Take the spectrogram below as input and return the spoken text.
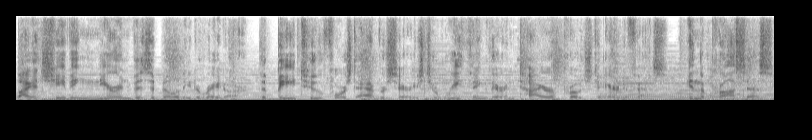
By achieving near invisibility to radar, the B-2 forced adversaries to rethink their entire approach to air defense. In the process,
